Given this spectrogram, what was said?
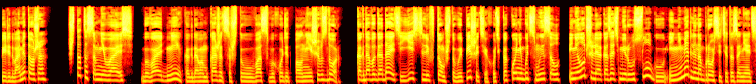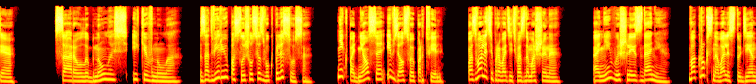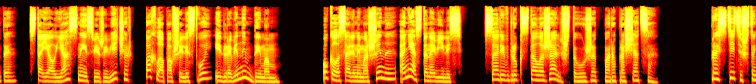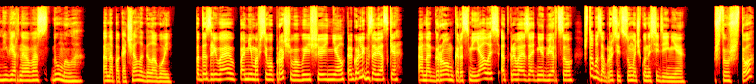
Перед вами тоже. Что-то сомневаюсь. Бывают дни, когда вам кажется, что у вас выходит полнейший вздор. Когда вы гадаете, есть ли в том, что вы пишете, хоть какой-нибудь смысл, и не лучше ли оказать миру услугу и немедленно бросить это занятие». Сара улыбнулась и кивнула. За дверью послышался звук пылесоса. Ник поднялся и взял свой портфель. «Позволите проводить вас до машины?» Они вышли из здания. Вокруг сновали студенты. Стоял ясный и свежий вечер, пахло опавшей листвой и дровяным дымом. Около Сариной машины они остановились. Саре вдруг стало жаль, что уже пора прощаться. «Простите, что неверно о вас думала». Она покачала головой. Подозреваю, помимо всего прочего, вы еще и не алкоголик в завязке». Она громко рассмеялась, открывая заднюю дверцу, чтобы забросить сумочку на сиденье. «Что-что?»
